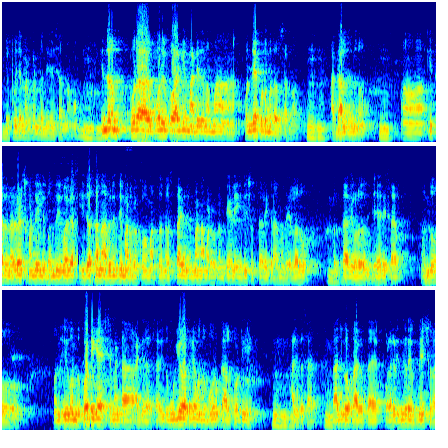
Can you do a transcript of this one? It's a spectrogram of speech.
ಇಲ್ಲಿ ಪೂಜೆ ಮಾಡ್ಕೊಂಡು ಬಂದಿದ್ದೀವಿ ಸರ್ ನಾವು. ಇಂದ್ರ ಪೂರ ಪೂರ್ವಿಕವಾಗಿ ಮಾಡಿದ ನಮ್ಮ ಒಂದೇ ಕುಟುಂಬದವ್ರು ಸರ್ ನಾವು. ಆ ಕಾಲದಿಂದ ಆ, ಈ ಥರ ನೆರವೇರಿಸ್ಕೊಂಡು ಇಲ್ಲಿ ಬಂದು ಇವಾಗ ಈ ದೇವಸ್ಥಾನ ಅಭಿವೃದ್ಧಿ ಮಾಡಬೇಕು ಮತ್ತೊಂದು ಹೊಸದಾಗಿ ನಿರ್ಮಾಣ ಮಾಡಬೇಕು ಅಂತ ಹೇಳಿ ಇಡೀ ಸುತ್ತಳಿ ಗ್ರಾಮದ ಎಲ್ಲರೂ ಭಕ್ತಾದಿಗಳು ಸೇರಿ ಸರ್ ಒಂದು ಒಂದು ಈ ಒಂದು ಕೋಟಿಗೆ ಎಸ್ಟಿಮೇಟ್ ಆಗಿದ್ದಾರೆ ಸರ್. ಇದು ಮುಗಿಯೋದಕ್ಕೆ ಒಂದು ಮೂರು ಕಾಲು ಕೋಟಿ ಆಗುತ್ತೆ ಸರ್. ರಾಜಗೋಪುರ ಆಗುತ್ತೆ ಒಳಗಡೆ ಹಿಂದ್ಗಡೆ ವಿಘ್ನೇಶ್ವರ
